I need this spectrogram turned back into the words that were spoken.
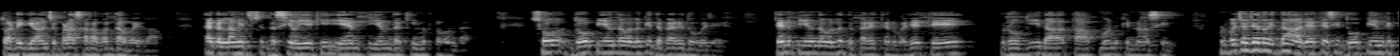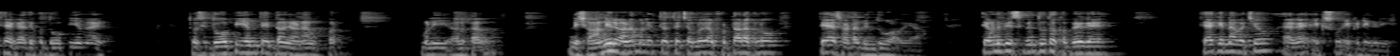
ਤੁਹਾਡੇ ਗਿਆਨ 'ਚ ਬੜਾ ਸਾਰਾ ਵਾਧਾ ਹੋਏਗਾ। ਇਹ ਗੱਲਾਂ ਵਿੱਚ ਦੱਸੀਆਂ ਹੋਈਆਂ ਕਿ AM, PM ਦਾ ਕੀ ਮਤਲਬ ਹੁੰਦਾ ਹੈ। ਸੋ 2 PM ਦਾ ਮਤਲਬ ਕਿ ਦੁਪਹਿਰੇ 2 ਵਜੇ 3 PM ਦਾ ਮਤਲਬ ਦੁਪਹਿਰੇ 3 ਵਜੇ ਤੇ ਰੋਗੀ ਦਾ ਤਾਪਮਾਨ ਕਿੰਨਾ ਸੀ? ਹੁਣ ਬੱਚੋ, ਜਦੋਂ ਇਦਾਂ ਆ ਜਾਏ ਤੇ ਅਸੀਂ 2 PM ਕਿੱਥੇ ਹੈਗਾ? ਦੇਖੋ 2 PM ਹੈਗਾ ਤੁਸੀਂ 2 PM ਤੇ ਇਦਾਂ ਜਾਣਾ ਉੱਪਰ, ਮਲੀ ਹਲਕਾ ਨਿਸ਼ਾਨ ਨਹੀਂ ਲਗਾਉਣਾ, ਮਲੀ ਤੇ ਉੱਤੇ ਚੱਲੋ ਜਾਂ ਫੁੱਟਾ ਰੱਖ ਲਓ। ਤੇ ਇਹ ਸਾਡਾ ਬਿੰਦੂ ਆ ਗਿਆ। ਤੇ ਹੁਣ ਵੀ ਇਸ ਬਿੰਦੂ ਤੋਂ ਖੱਬੇ ਗਏ। ਤੇ ਇਹ ਕਿੰਨਾ ਬਚਿਓ? ਹੈਗਾ 101 ਡਿਗਰੀ।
